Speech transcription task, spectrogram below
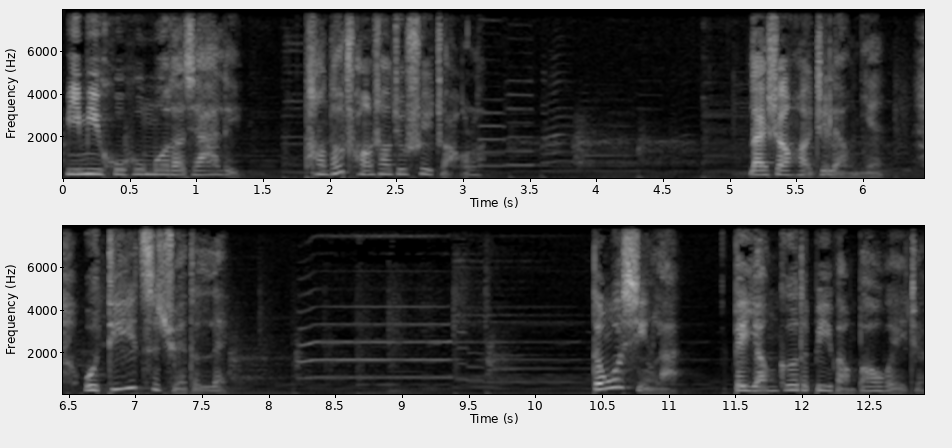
迷迷糊糊摸到家里，躺到床上就睡着了。来上海这两年，我第一次觉得累。等我醒来，被杨哥的臂膀包围着，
